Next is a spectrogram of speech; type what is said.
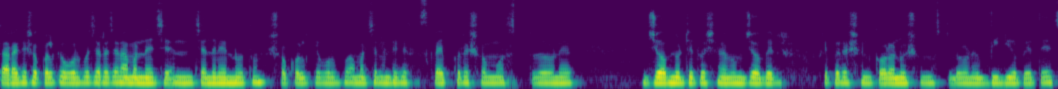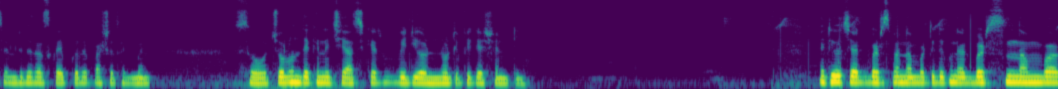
তার আগে সকলকে বলব, যারা যারা আমার চ্যানেলে নতুন, সকলকে বলব, আমার চ্যানেলটিকে সাবস্ক্রাইব করে সমস্ত ধরনের জব নোটিফিকেশান এবং জবের প্রিপারেশন করানো সমস্ত ধরনের ভিডিও পেতে চ্যানেলটিকে সাবস্ক্রাইব করে পাশে থাকবেন। সো চলুন দেখে নিচ্ছি আজকের ভিডিওর নোটিফিকেশনটি এটি হচ্ছে অ্যাডভার্টসমেন্ট নাম্বারটি দেখুন advertisement number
